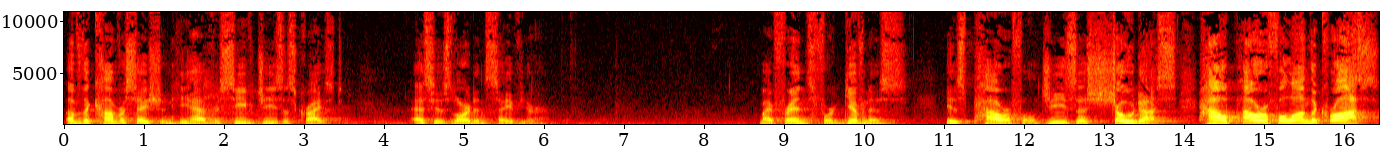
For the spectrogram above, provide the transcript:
of the conversation, he had received Jesus Christ as his Lord and Savior. My friends, forgiveness is powerful. Jesus showed us how powerful on the cross.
